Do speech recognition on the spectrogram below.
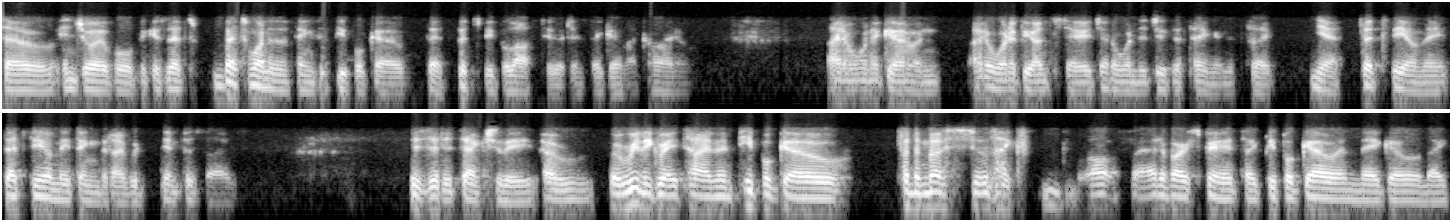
so enjoyable because that's that's one of the things that people go that puts people off to it is they go like, oh, I don't, I don't want to go and I don't want to be on stage. I don't want to do the thing, and it's like, yeah, that's the only that's the only thing that I would emphasize is that it's actually a, a really great time and people go for the most like out of our experience, like people go and they go like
